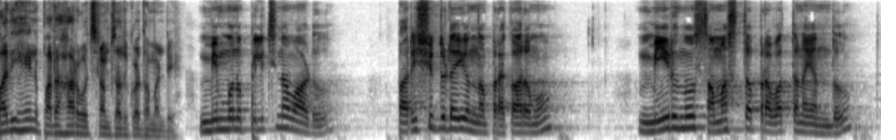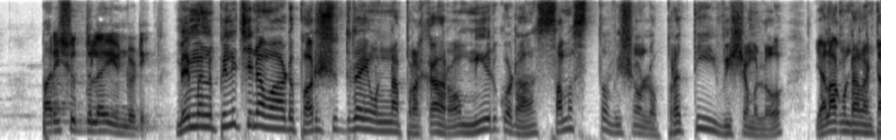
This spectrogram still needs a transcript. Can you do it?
పదిహేను పదహారు వచ్చిన చదువుకోదామండి. మిమ్మును పిలిచినవాడు పరిశుద్ధుడై ఉన్న ప్రకారము మీరును సమస్త ప్రవర్తనయందు పరిశుద్ధులై ఉండుడి. మిమ్మల్ని పిలిచిన వాడు పరిశుద్ధుడై ఉన్న ప్రకారం మీరు కూడా సమస్త విషయంలో ప్రతి విషయంలో ఎలా ఉండాలంట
